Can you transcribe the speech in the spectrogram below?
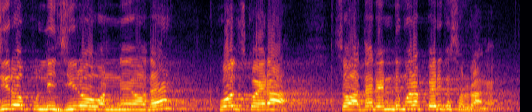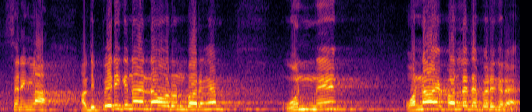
ஜீரோ புள்ளி ஜீரோ ஒன்னோட ஹோல் ஸ்கொயரா ஸோ அதை ரெண்டு முறை பெருக்க சொல்கிறாங்க சரிங்களா? அப்படி பெருக்கினா என்ன வரும்னு பாருங்க. ஒன்று ஒன்றாவது பரல இதை பெருக்கிறேன்.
